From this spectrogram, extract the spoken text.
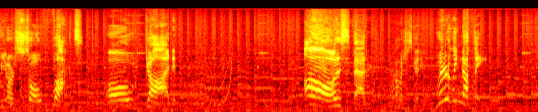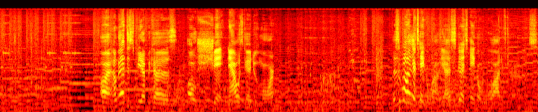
We are so fucked. Oh god. Oh, this is bad. How much is gonna do? Literally nothing! Alright, I'm gonna have to speed up because... Oh shit, now it's gonna do more. This is probably gonna take a while. Yeah, this is gonna take a lot of turns.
